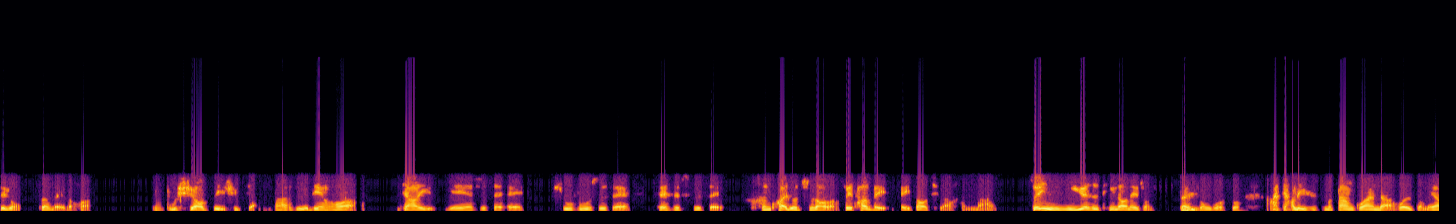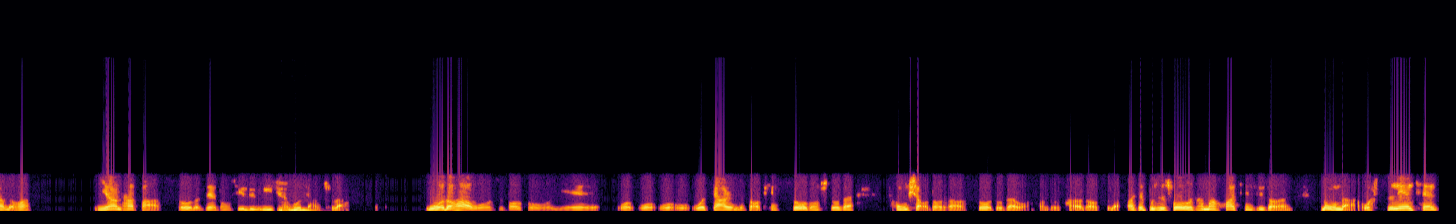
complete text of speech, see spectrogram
这种氛围的话，你不需要自己去讲，打几个电话，家里爷爷是谁，叔父是谁，谁是是谁，很快就知道了，所以他伪伪造起来很难。所以你你越是听到那种在中国说啊家里是什么当官的或者怎么样的话，你让他把所有的这些东西履历全部讲出来。我的话我是包括我爷爷我我我我我家人的照片，所有东西都在从小到大所有都在网上都查得到资料，而且不是说我他妈花钱去找人弄的，我十年前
